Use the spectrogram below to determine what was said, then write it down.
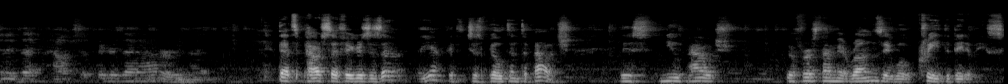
And is that Pouch that figures that out, or is that? That's Pouch that figures this out. Yeah, it's just built into Pouch. This new Pouch, the first time it runs, it will create the database.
